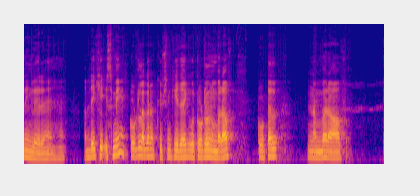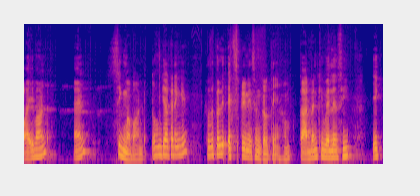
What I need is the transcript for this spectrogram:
रिंग ले रहे हैं। अब देखिए, इसमें टोटल अगर क्वेश्चन किया जाए कि total number of total number of pi bond and sigma बाड तो हम क्या करेंगे? सबसे पहले एक्सप्लेनेशन करते हैं हम। कार्बन की वैलेंसी एक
